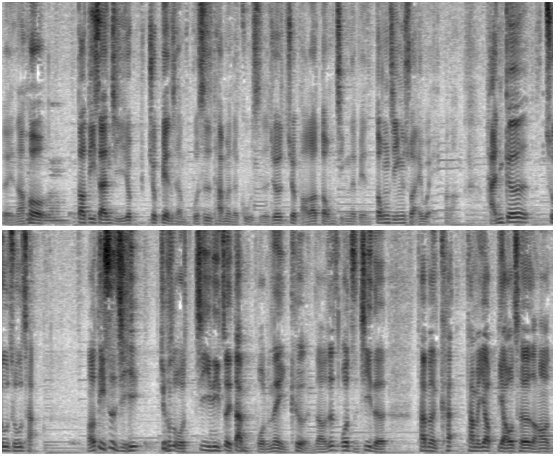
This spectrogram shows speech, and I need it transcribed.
对，然后到第三集就就变成不是他们的故事，就就跑到东京那边，东京甩尾啊，韩哥初出场。然后第四集 就是我记忆力最淡薄的那一刻，你知道，就是我只记得他们看他们要飙车，然后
